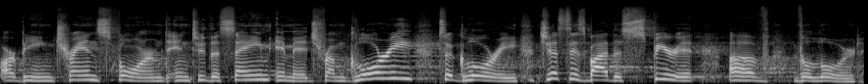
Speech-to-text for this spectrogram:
are being transformed into the same image from glory to glory, just as by the Spirit of the Lord.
